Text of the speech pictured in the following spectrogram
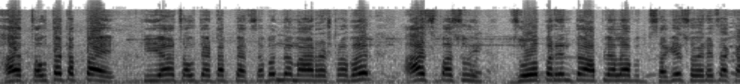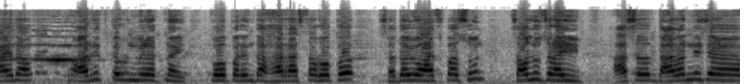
हा चौथा टप्पा आहे की या चौथ्या टप्प्यात सबंध महाराष्ट्रभर आजपासून जोपर्यंत आपल्याला सगळे सोयऱ्याचा कायदा पारित करून मिळत नाही तोपर्यंत हा रास्ता रोको सदैव आजपासून चालूच राहील. असं दादांनी ज्या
